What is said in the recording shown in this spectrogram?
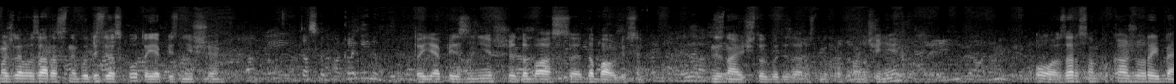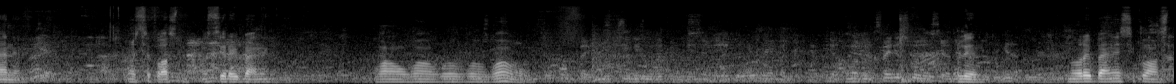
Можливо, зараз не буде зв'язку, то я пізніше, то я пізніше до вас е, добавлюся. Не знаю, чи тут буде зараз мікрофон чи ні. О, зараз вам покажу рейбени. Ось це класно. Ось ці рейбени. Вау, вау, вау, вау, вау. Блін. Ну рейбени всі класні.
